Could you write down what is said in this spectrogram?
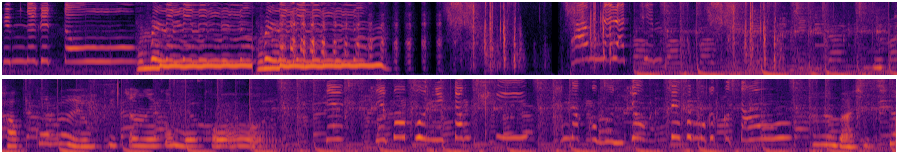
힘내겠다. 이 밥그릇 여기 있잖아. 이거 먹어. 내, 내 바보니 땅키. 하나 거 먼저 뺏어 먹을 거다. 하나 맛있어?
